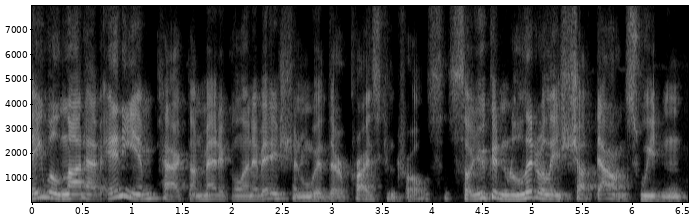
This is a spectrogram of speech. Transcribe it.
they will not have any impact on medical innovation with their price controls. So you can literally shut down Sweden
